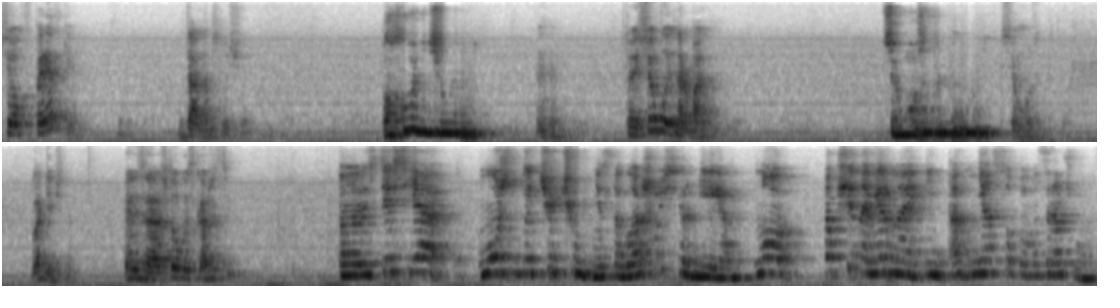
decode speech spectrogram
все в порядке в данном случае? Плохого ничего нет. Угу. То есть все будет нормально? Все может быть нормально. Все может быть. Логично. Эльза, а что вы скажете? Э, здесь я, может быть, чуть-чуть не соглашусь с Сергеем, но вообще, наверное, не особо возражу.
